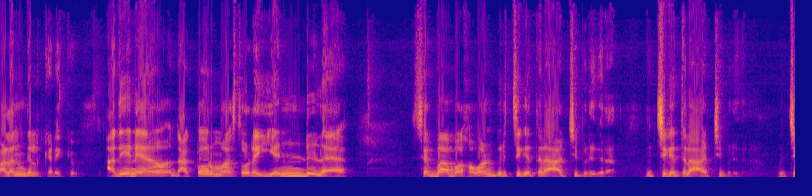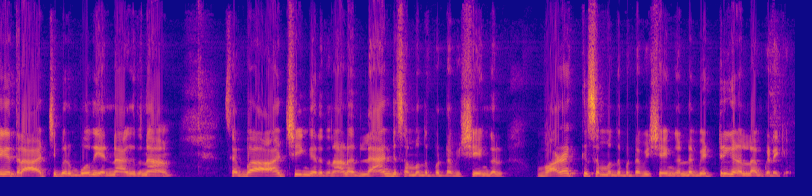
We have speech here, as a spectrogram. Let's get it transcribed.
பலன்கள் கிடைக்கும். அதே நேரம் அந்த அக்டோபர் மாதத்தோட எண்டில் செவ்வாய் பகவான் விருச்சிகத்தில் ஆட்சி பெறுகிறார். விருச்சிகத்தில் ஆட்சி பெறுகிறார். உச்சகத்தில் ஆட்சி பெறும்போது என்ன ஆகுதுன்னா செவ்வாய் ஆட்சிங்கிறதுனால லேண்டு சம்மந்தப்பட்ட விஷயங்கள் வழக்கு சம்மந்தப்பட்ட விஷயங்களில் வெற்றிகள் எல்லாம் கிடைக்கும்.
